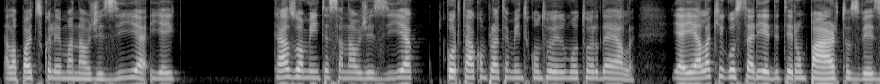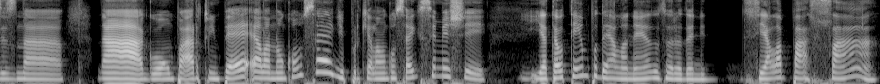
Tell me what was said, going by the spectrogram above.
Ela pode escolher uma analgesia e aí, casualmente, essa analgesia cortar completamente o controle motor dela. E aí ela que gostaria de ter um parto, às vezes, na, na água ou um parto em pé, ela não consegue, porque ela não consegue se mexer. E até o tempo dela, né, doutora Dani? Se ela passar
